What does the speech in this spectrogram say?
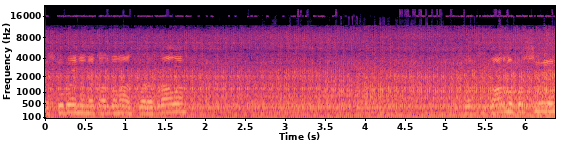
Рестовини на кардонах перебрала. Хлопці гарно працює.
